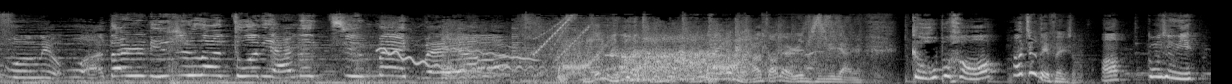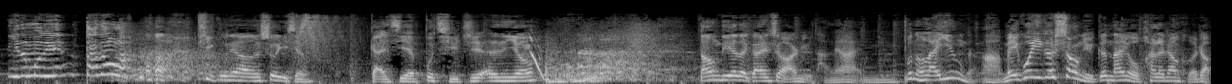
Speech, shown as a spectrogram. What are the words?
风流啊！但是你是咱多年的亲妹妹呀！你这么一闹，让一个女孩早点认清这家人。搞不好啊，就得分手啊！恭喜你，你的目的达到了。替姑娘说一声，感谢不娶之恩哟。当爹的干涉儿女谈恋爱，不能来硬的啊！美国一个少女跟男友拍了张合照，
